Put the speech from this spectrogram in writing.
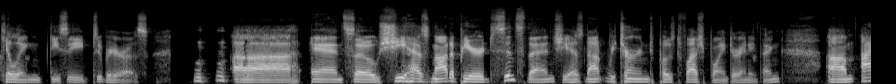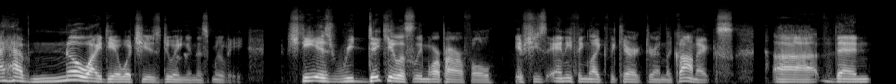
killing DC superheroes. uh, and so she has not appeared since then. She has not returned post Flashpoint or anything. Um, I have no idea what she is doing in this movie. She is ridiculously more powerful if she's anything like the character in the comics uh, than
